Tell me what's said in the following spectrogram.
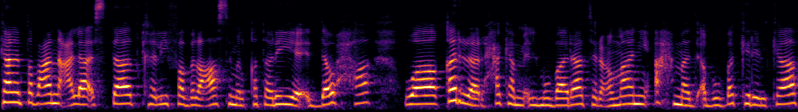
كانت طبعا على استاد خليفة بالعاصمة القطرية الدوحة وقرر حكم المباراة العماني أحمد أبو بكر الكاف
